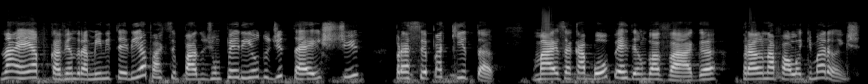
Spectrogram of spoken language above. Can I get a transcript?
Na época, a Vendramini teria participado de um período de teste para ser Paquita, mas acabou perdendo a vaga para Ana Paula Guimarães.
